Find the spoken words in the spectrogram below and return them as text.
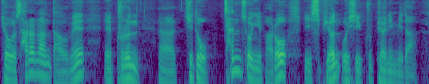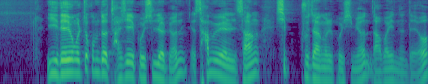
겨우 살아난 다음에 부른 어, 기도 찬송이 바로 이 시편 59편입니다. 이 내용을 조금 더 자세히 보시려면 사무엘상 19장을 보시면 나와 있는데요.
